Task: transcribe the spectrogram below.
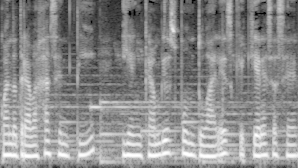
cuando trabajas en ti y en cambios puntuales que quieres hacer,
